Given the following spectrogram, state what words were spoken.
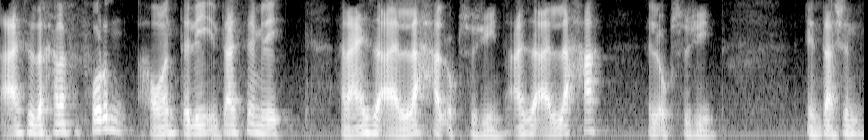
عايز تدخلها في الفرن؟ هو انت ليه؟ انت عايز تعمل إيه؟ أنا عايز اقلعها الأكسجين. عايز اقلعها الأكسجين. انت عشان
